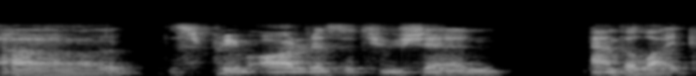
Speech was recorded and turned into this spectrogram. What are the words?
uh, the Supreme Audit Institution, and the like.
